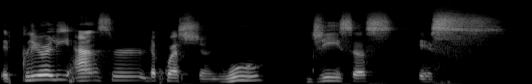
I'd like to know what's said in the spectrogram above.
It clearly answered the question who Jesus is.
